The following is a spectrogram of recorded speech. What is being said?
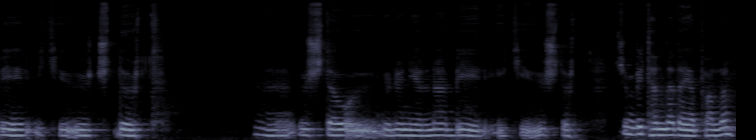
Bir, iki, üç, dört. Ee, Üç de o gülün yerine bir, iki, üç, dört. Şimdi bir tane da yapalım.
